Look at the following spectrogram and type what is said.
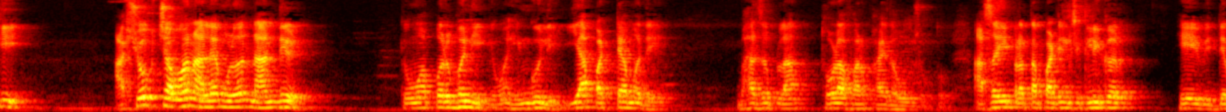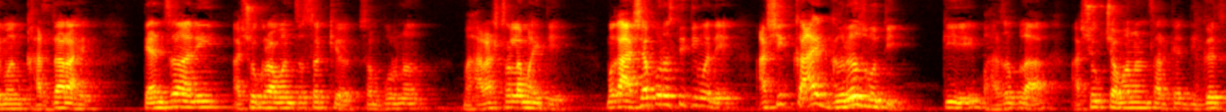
की अशोक चव्हाण आल्यामुळं नांदेड किंवा परभणी किंवा हिंगोली या पट्ट्यामध्ये भाजपला थोडाफार फायदा होऊ शकतो. असंही प्रताप पाटील चिखलीकर हे विद्यमान खासदार आहेत. त्यांचं आणि अशोकरावांचं सख्य संपूर्ण महाराष्ट्राला माहिती आहे. मग अशा परिस्थितीमध्ये अशी काय गरज होती की भाजपला अशोक चव्हाणांसारख्या दिग्गज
